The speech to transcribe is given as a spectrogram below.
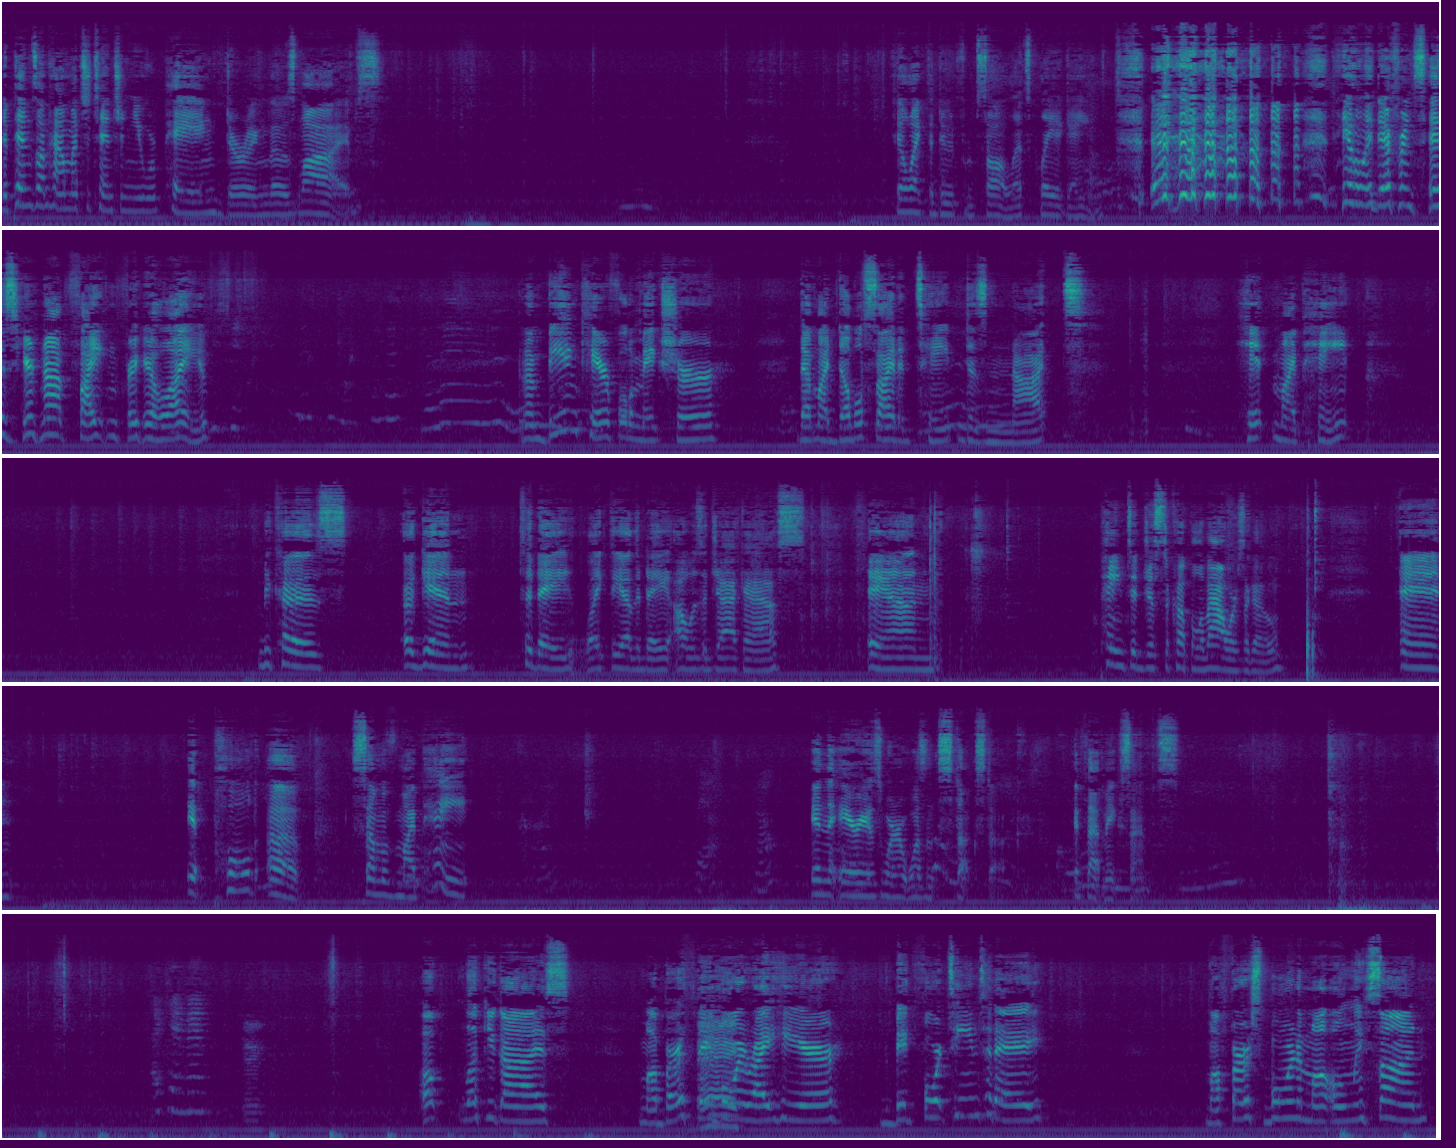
Depends on how much attention you were paying during those lives. Feel like the dude from Saw. Let's play a game. the only difference is you're not fighting for your life. And I'm being careful to make sure that my double sided tape does not hit my paint. Because, again, today, like the other day, I was a jackass and painted just a couple of hours ago. And it pulled up some of my paint in the areas where it wasn't stuck stuck if that makes sense oh look you guys my birthday Hey. boy right here the big 14 today my firstborn and my only son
